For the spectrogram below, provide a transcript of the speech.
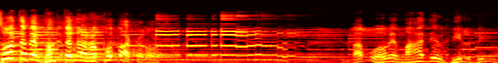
શું તમે ભક્તના રખોપા કરો છો? બાપુ, હવે મહાદેવ ભીલ બન્યો.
